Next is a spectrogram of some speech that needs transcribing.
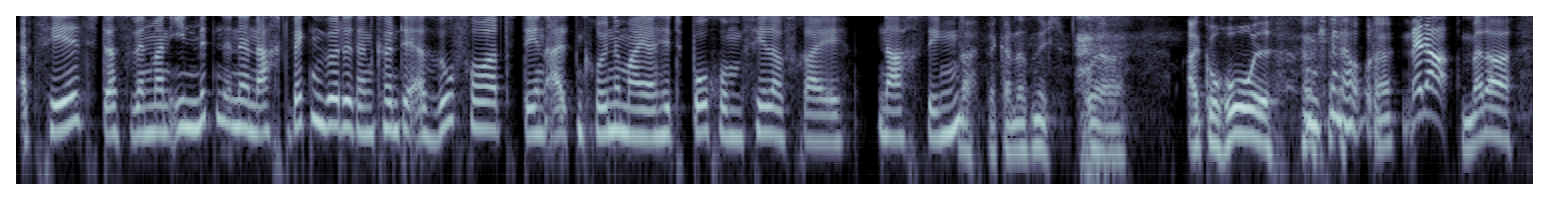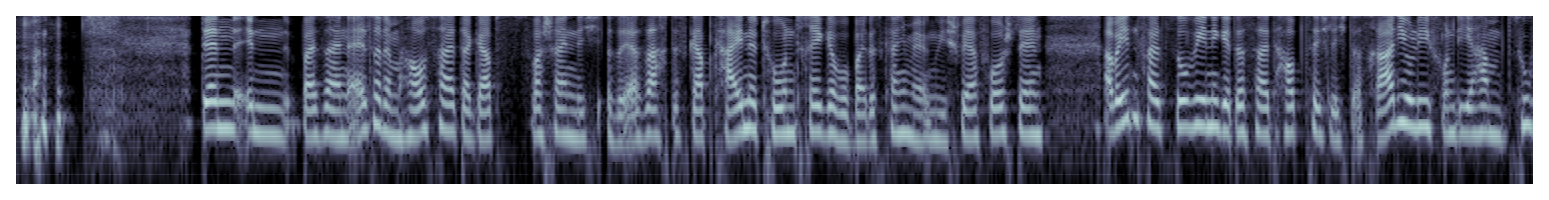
erzählt, dass wenn man ihn mitten in der Nacht wecken würde, dann könnte er sofort den alten Grönemeyer-Hit Bochum fehlerfrei nachsingen. Na, wer kann das nicht? Oder Alkohol. Genau, oder Männer. Männer. Denn in, bei seinen Eltern im Haushalt, da gab es wahrscheinlich, also er sagt, es gab keine Tonträger, wobei das kann ich mir irgendwie schwer vorstellen. Aber jedenfalls so wenige, dass halt hauptsächlich das Radio lief und die haben zu,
